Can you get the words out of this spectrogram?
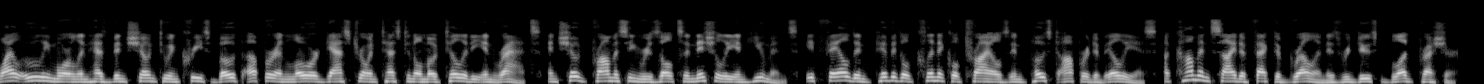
While ulimorelin has been shown to increase both upper and lower gastrointestinal motility in rats, and showed promising results initially in humans, it failed in pivotal clinical trials in post-operative ileus. A common side effect of ghrelin is reduced blood pressure.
